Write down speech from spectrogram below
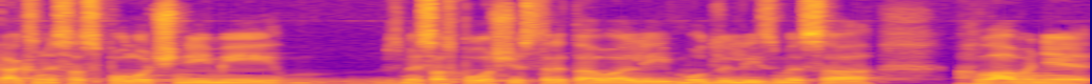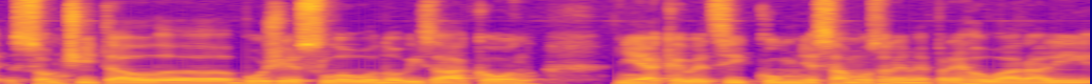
tak sme sa spoločnými, sme sa spoločne stretávali, modlili sme sa, hlavne som čítal e, Božie slovo, nový zákon, Nejaké veci ku mne samozrejme prehovárali,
